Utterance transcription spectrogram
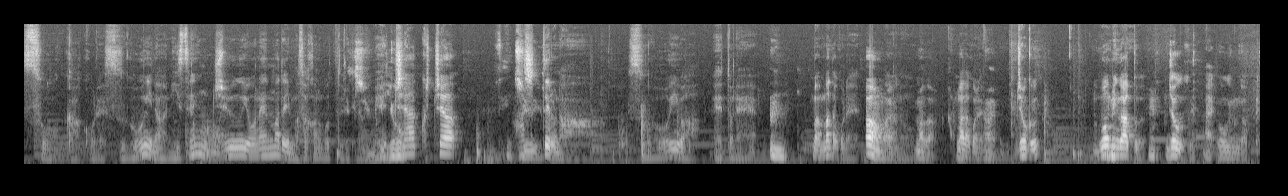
そうかこれすごいな。2014年まで今遡ってるけどめちゃくちゃ走ってるな。すごいわ。えっとねうん。まあまだこれああ、はい。あのまだ。まだこれ、はい。ジョグ？ウォーミングアップ、ジョグですね。はい、ウォーミングアップで。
